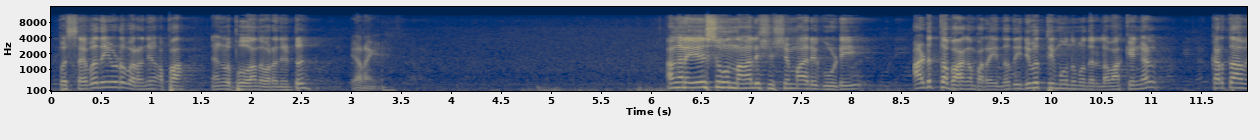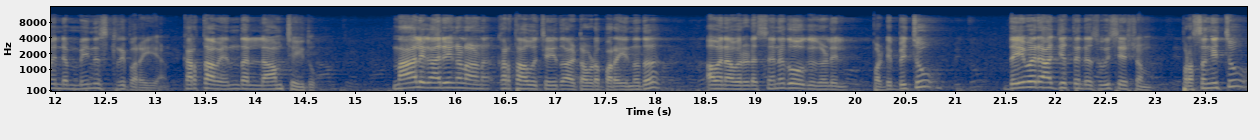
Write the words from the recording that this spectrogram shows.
ഇപ്പം സബദിയോട് പറഞ്ഞു അപ്പ ഞങ്ങൾ പോകാമെന്ന് പറഞ്ഞിട്ട് ഇറങ്ങി. അങ്ങനെ യേശുവും നാല് ശിഷ്യന്മാർ കൂടി അടുത്ത ഭാഗം പറയുന്നത് ഇരുപത്തിമൂന്ന് മുതലുള്ള വാക്യങ്ങൾ കർത്താവിന്റെ മിനിസ്ട്രി പറയുകയാണ്. കർത്താവ് എന്തെല്ലാം ചെയ്തു? നാല് കാര്യങ്ങളാണ് കർത്താവ് ചെയ്തതായിട്ട് അവിടെ പറയുന്നത്. അവൻ അവരുടെ സെനഗോഗുകളിൽ പഠിപ്പിച്ചു. ദൈവരാജ്യത്തിന്റെ സുവിശേഷം പ്രസംഗിച്ചു.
